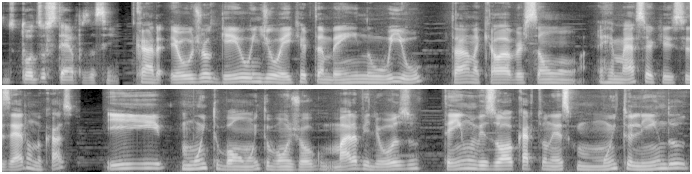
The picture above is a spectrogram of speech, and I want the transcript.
de todos os tempos, assim. Cara, eu joguei o Wind Waker também no Wii U, tá? Naquela versão remaster que eles fizeram, no caso. E muito bom, muito bom jogo, maravilhoso. Tem um visual cartunesco muito lindo.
